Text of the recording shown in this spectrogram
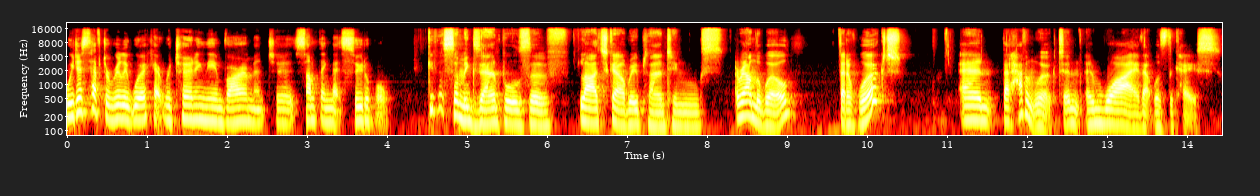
we just have to really work at returning the environment to something that's suitable. Give us some examples of large scale replantings around the world that have worked and that haven't worked and, and why that was the case.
